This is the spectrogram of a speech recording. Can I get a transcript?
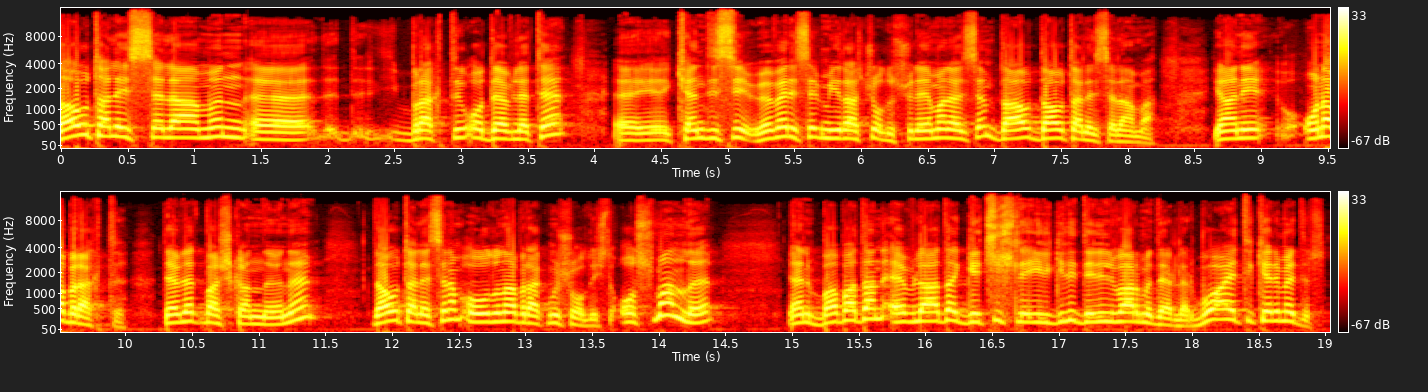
Davut Aleyhisselam'ın e, bıraktığı o devlete e, kendisi ve verise mirasçı oldu. Süleyman Aleyhisselam Davut, Davut Aleyhisselam'a. Yani ona bıraktı. Devlet başkanlığını Davut Aleyhisselam oğluna bırakmış oldu. İşte Osmanlı yani babadan evlada geçişle ilgili delil var mı derler. Bu ayeti kerimedir.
